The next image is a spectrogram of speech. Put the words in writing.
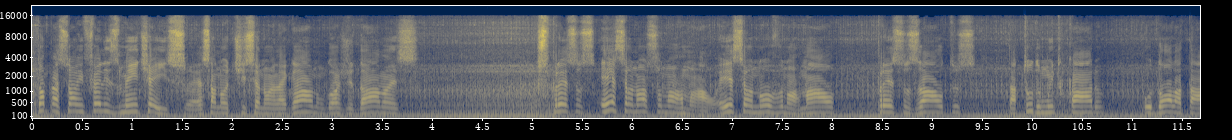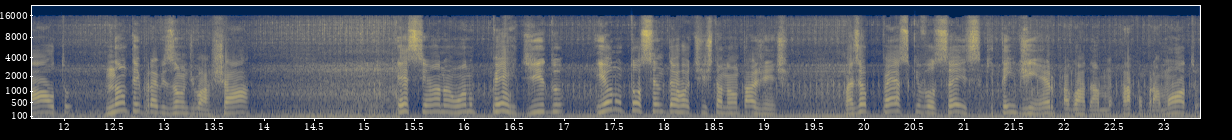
Então, pessoal, infelizmente é isso. Essa notícia não é legal, não gosto de dar, mas os preços, esse é o nosso normal. Esse é o novo normal. Preços altos, tá tudo muito caro. O dólar tá alto, não tem previsão de baixar. Esse ano é um ano perdido e eu não tô sendo derrotista não, tá, gente? Mas eu peço que vocês que têm dinheiro para guardar para comprar moto,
